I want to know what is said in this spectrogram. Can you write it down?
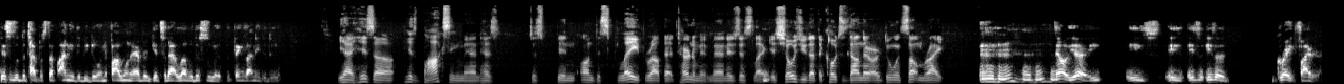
this is the type of stuff I need to be doing. If I want to ever get to that level, this is what the things I need to do. Yeah, his uh his boxing man has just been on display throughout that tournament, man. It's just like it shows you that the coaches down there are doing something right. Mm-hmm. mm-hmm. No, yeah, he, he's he's he's a great fighter.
